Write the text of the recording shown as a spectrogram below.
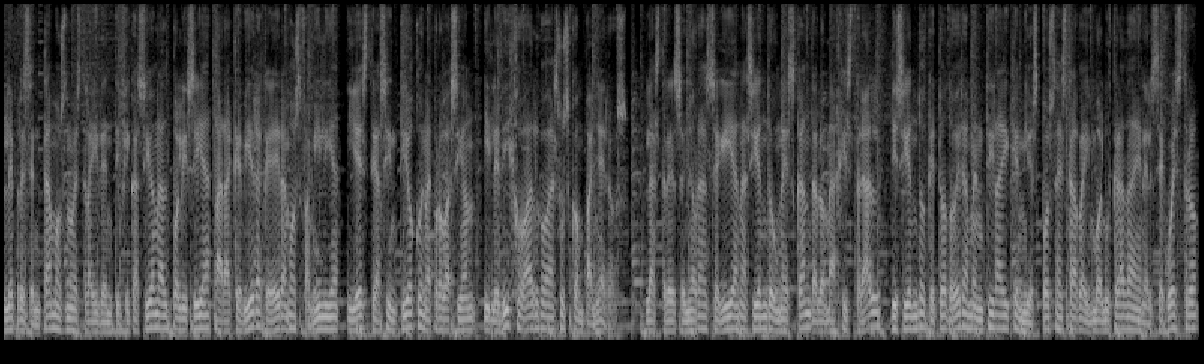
Le presentamos nuestra identificación al policía para que viera que éramos familia, y este asintió con aprobación, y le dijo algo a sus compañeros. Las tres señoras seguían haciendo un escándalo magistral, diciendo que todo era mentira y que mi esposa estaba involucrada en el secuestro,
